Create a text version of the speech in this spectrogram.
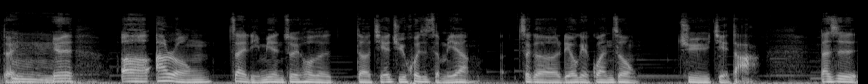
对，嗯。因为呃阿荣在里面最后的的结局会是怎么样，这个留给观众去解答。但是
